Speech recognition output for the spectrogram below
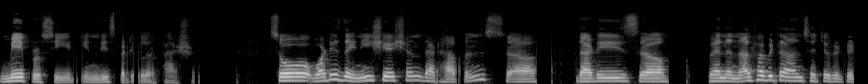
may proceed in this particular fashion. So, what is the initiation that happens? Uh, that is uh, when an alpha beta unsaturated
